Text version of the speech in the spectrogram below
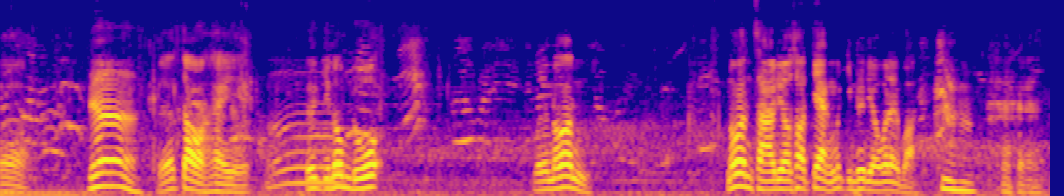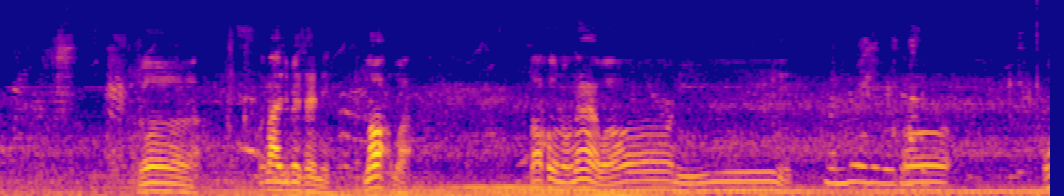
บ่เด้อแล้วเจ้าให้โอ้ตื่นกินนมดูบ่ได้นอน นอนสาวเดียวซอดแจ้งไม่กินเท่าเดียวว่าได้บ่ อืมก็นักลายจะไปใส่นี่เลาะบ่เลาะโค้งลงหน้าบ่นี่มันเยอะเยเยอโอ้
